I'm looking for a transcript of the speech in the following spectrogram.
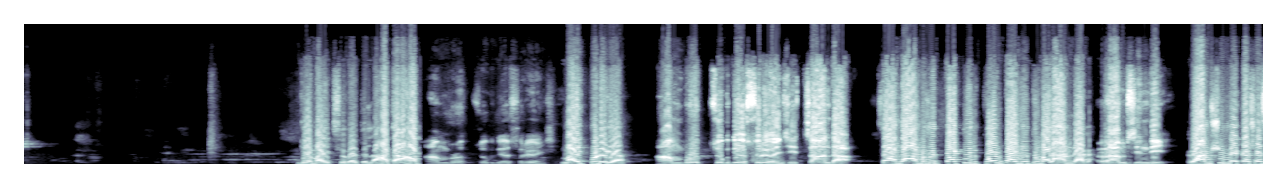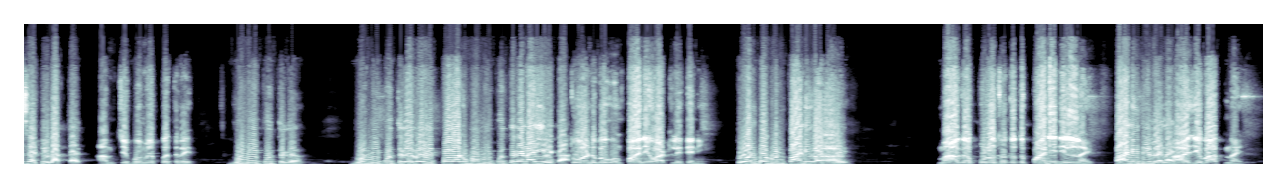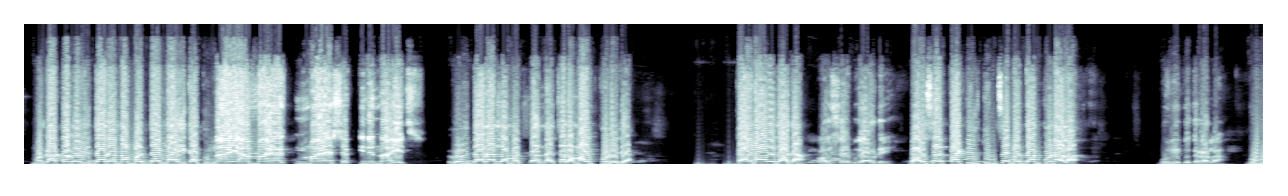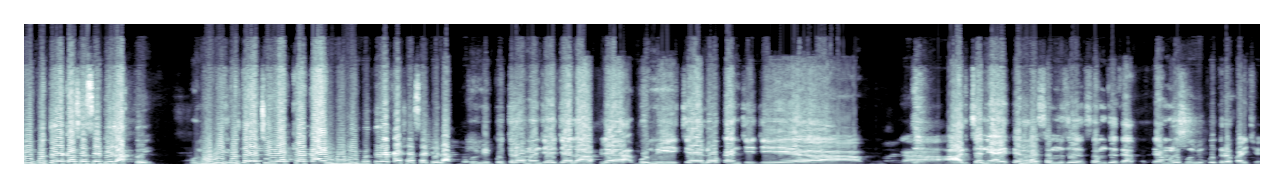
घे माईक सुरुवातीला. हात हात. अमृत चुकदेव सूर्यवंशी. माईक पुढे घ्या. अमृत चुकदेव सूर्यवंशी चांदा. चांद अमृत पाटील कोण पाहिजे तुम्हाला आमदार राम शिंदे. राम शिंदे कशासाठी लागतात? आमचे भूमिपत्र आहेत. भूमिपुत्र. भूमिपुत्र रोहित पवार भूमिपुत्र नाहीये का? तोंड बघून पाणी वाटले त्यांनी. तोंड बघून पाणी वाटलंय माग पळत होतं तर पाणी दिलं नाही. पाणी दिलं नाही. अजिबात नाही. मग आता रोहित दादांना मतदान नाही का तुम्ही नाही आम्हा माया शक्तीने नाहीच. रोहित दादांना मतदान नाही. चला माईक पुढे द्या. काय नाव आहे दादा? भाऊसाहेब गावडे. भाऊसाहेब पाटील तुमचं मतदान कुणाला? भूमिपुत्राला. भूमिपुत्र कशासाठी लागतोय? भूमिपुत्राची व्याख्या काय आणि भूमिपुत्र कशासाठी लागतो? भूमिपुत्र म्हणजे ज्याला आपल्या भूमीच्या लोकांची जी अं, अं, अडचणी आहेत त्यांना समज समजत आहेत त्यामुळे भूमिपुत्र पाहिजे.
